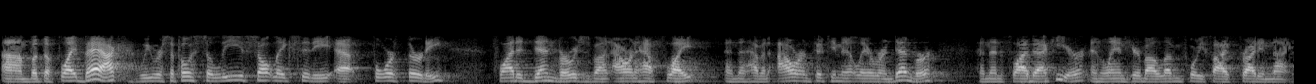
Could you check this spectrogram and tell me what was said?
Um, but the flight back, we were supposed to leave Salt Lake City at 4:30, fly to Denver, which is about an hour and a half flight, and then have an hour and 15 minute layover in Denver, and then fly back here and land here about 11:45 Friday night.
